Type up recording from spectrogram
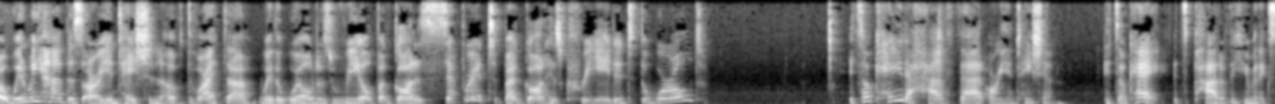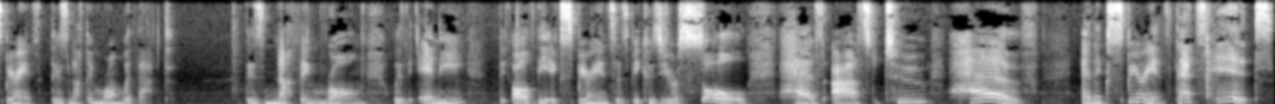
But when we have this orientation of Dvaita, where the world is real, but God is separate, but God has created the world, it's okay to have that orientation. It's okay. It's part of the human experience. There's nothing wrong with that. There's nothing wrong with any of the experiences because your soul has asked to have an experience. That's it.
